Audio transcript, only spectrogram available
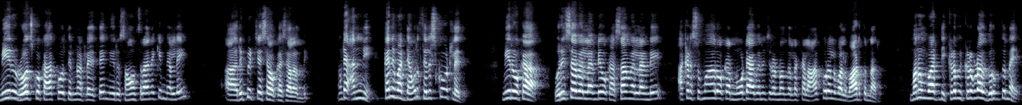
మీరు రోజుకు ఒక ఆకుకూర తిన్నట్లయితే మీరు సంవత్సరానికి మళ్ళీ రిపీట్ చేసే అవకాశాలు ఉంది. అంటే అన్నీ. కానీ వాటిని ఎవరు తెలుసుకోవట్లేదు. మీరు ఒక ఒరిస్సా వెళ్ళండి ఒక అస్సాం వెళ్ళండి అక్కడ సుమారు ఒక నూట యాభై నుంచి రెండు వందల రకాల ఆకుకూరలు వాళ్ళు వాడుతున్నారు. మనం వాటిని ఇక్కడ ఇక్కడ కూడా అవి దొరుకుతున్నాయి.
